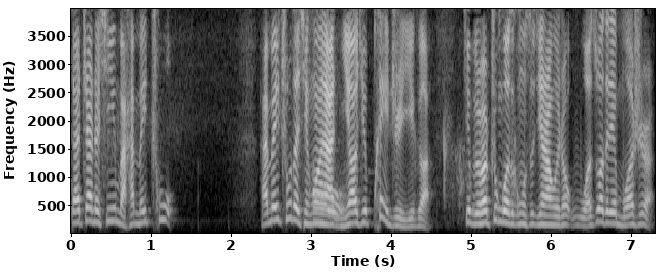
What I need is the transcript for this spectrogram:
但战略新兴板还没出，还没出的情况下，你要去配置一个，就比如说中国的公司经常会说，我做的这模式，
